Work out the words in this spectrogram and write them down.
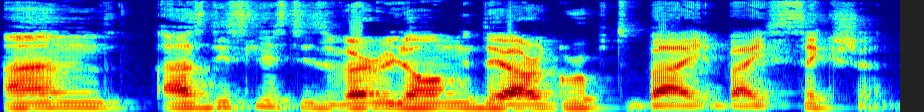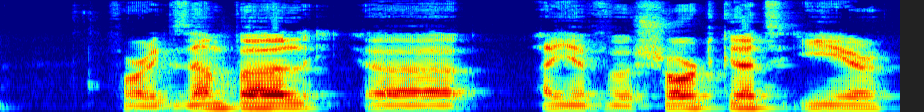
And as this list is very long, they are grouped by, by section. For example, uh, I have a shortcut here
